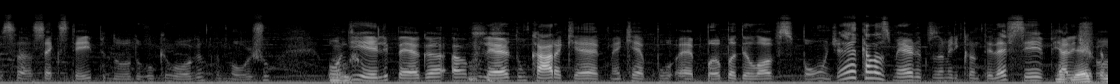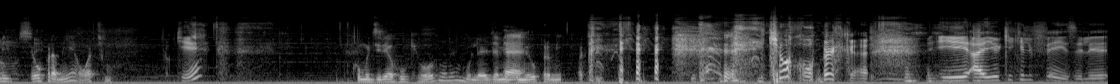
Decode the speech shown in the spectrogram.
essa sextape do, do Hulk Hogan, Nojo, onde ele pega a mulher de um cara que é, como é que é, é Bubba the Love Sponge, é aquelas merdas que os americanos têm, deve ser reality Mulher show, também, não sei. eu, pra mim é ótimo. O quê? Como diria Hulk Hogan, né? Mulher de amigo É. meu, pra mim é ótimo. que horror, cara. E aí o que que ele fez? Ele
